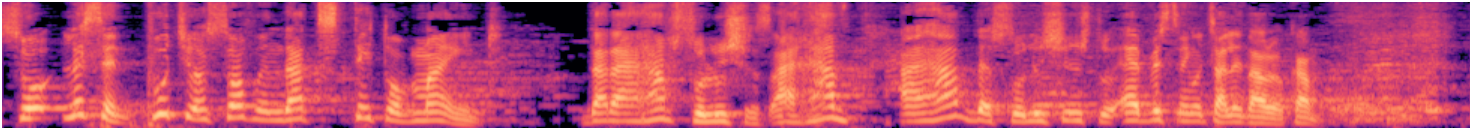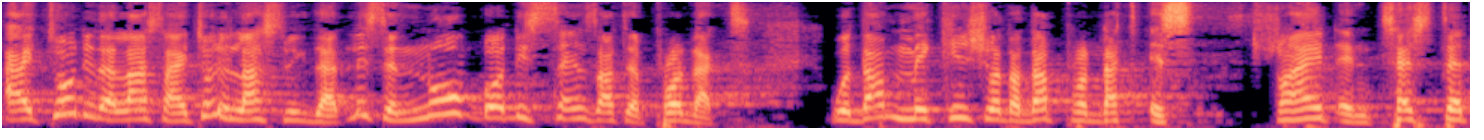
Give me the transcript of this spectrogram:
So listen, put yourself in that state of mind that I have solutions. I have I have the solutions to every single challenge that will come. I told you the last I told you last week that listen, nobody sends out a product without making sure that that product is tried and tested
